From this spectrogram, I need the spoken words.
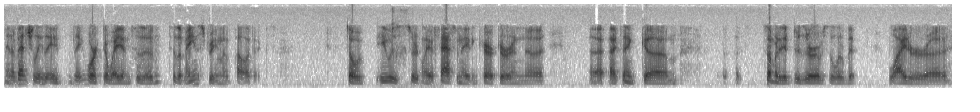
and eventually they they worked their way into the to the mainstream of politics. So he was certainly a fascinating character, and uh, uh, I think um, somebody that deserves a little bit wider uh,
